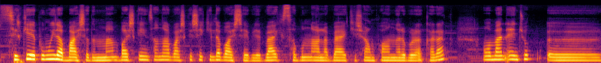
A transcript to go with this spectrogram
sirke yapımıyla başladım ben. Başka insanlar başka şekilde başlayabilir. Belki sabunlarla, belki şampuanları bırakarak. Ama ben en çok e,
